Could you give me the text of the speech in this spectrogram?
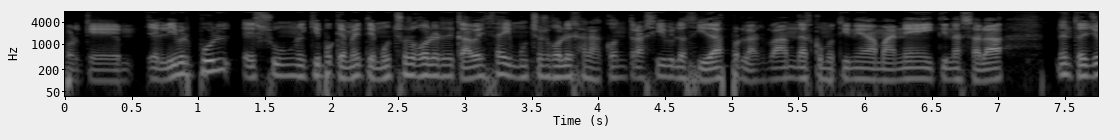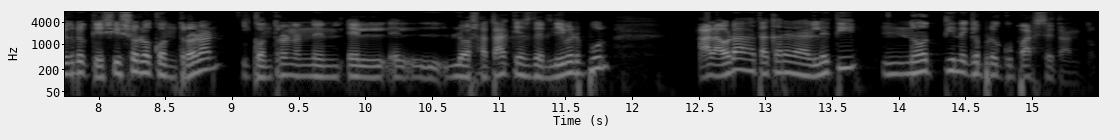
Porque el Liverpool es un equipo que mete muchos goles de cabeza y muchos goles a la contra así, velocidad por las bandas, como tiene a Mané y tiene a Salah. Entonces yo creo que si eso lo controlan y controlan el- el- el- los ataques del Liverpool, a la hora de atacar al Atleti no tiene que preocuparse tanto.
